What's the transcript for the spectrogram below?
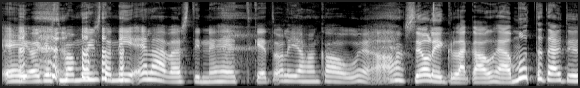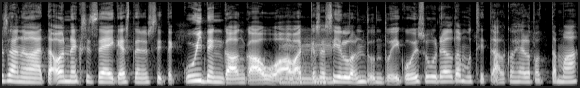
ei, oikeasti mä muistan niin elävästi ne hetket, oli ihan kauheaa. Se oli kyllä kauheaa, mutta täytyy sanoa, että onneksi se ei kestänyt sitten kuitenkaan kauaa, mm. vaikka se silloin tuntui ikuisuudelta, mutta sitten alkoi helpottamaan.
